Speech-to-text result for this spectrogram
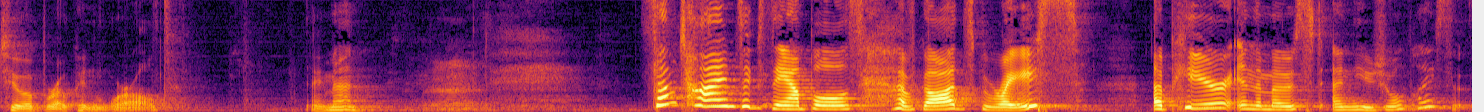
to a broken world. Amen. Sometimes examples of God's grace appear in the most unusual places.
